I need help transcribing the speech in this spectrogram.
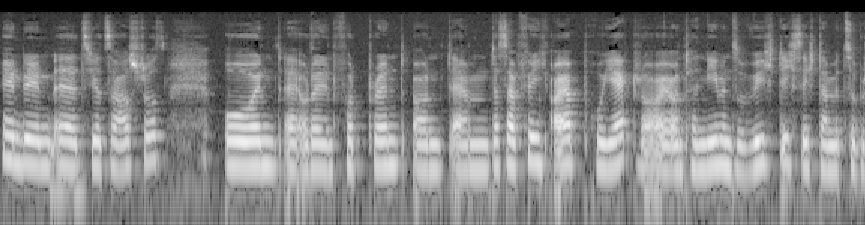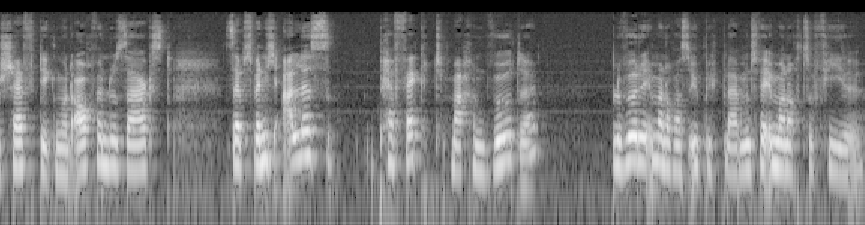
in den äh, CO2-Ausstoß und äh, oder den Footprint. Und ähm, deshalb finde ich euer Projekt oder euer Unternehmen so wichtig, sich damit zu beschäftigen. Und auch wenn du sagst, selbst wenn ich alles perfekt machen würde, würde immer noch was übrig bleiben und es wäre immer noch zu viel.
